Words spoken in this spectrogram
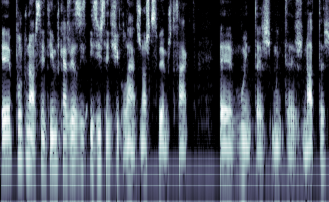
Eh, porque nós sentimos que às vezes existem dificuldades. Nós recebemos, de facto, eh, muitas, muitas notas,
